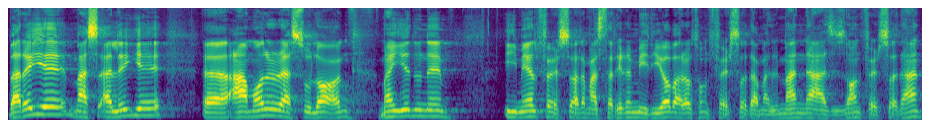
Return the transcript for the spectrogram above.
برای مسئله اعمال رسولان من یه دونه ایمیل فرستادم از طریق میدیا براتون فرستادم. من نه عزیزان فرستادن.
